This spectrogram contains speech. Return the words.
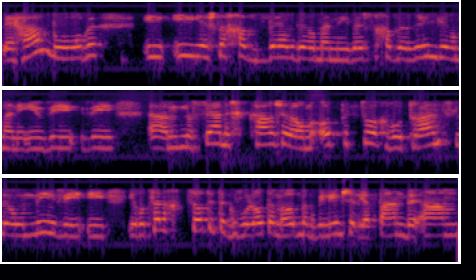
להמבורג היא, היא, יש לה חבר גרמני ויש לה חברים גרמניים ונושא המחקר שלה הוא מאוד פתוח והוא טרנס-לאומי והיא היא, היא רוצה לחצות את הגבולות המאוד מגבילים של יפן בעם,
